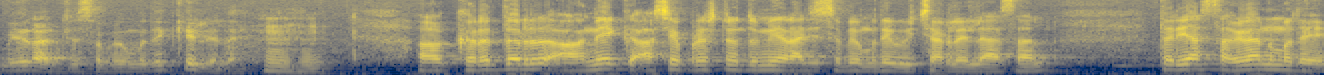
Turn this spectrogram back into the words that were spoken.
मी राज्यसभेमध्ये केलेलं आहे. खरं तर अनेक असे प्रश्न तुम्ही राज्यसभेमध्ये विचारलेले असाल. तर या सगळ्यांमध्ये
